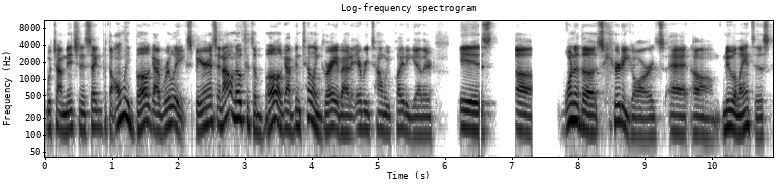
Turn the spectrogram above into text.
which I mentioned in a second, but the only bug I've really experienced, and I don't know if it's a bug, I've been telling Gray about it every time we play together, is uh one of the security guards at um New Atlantis.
